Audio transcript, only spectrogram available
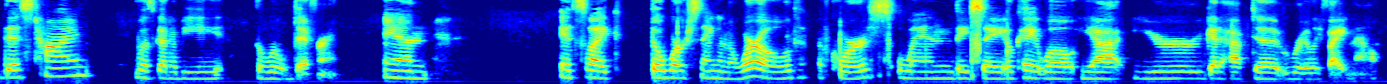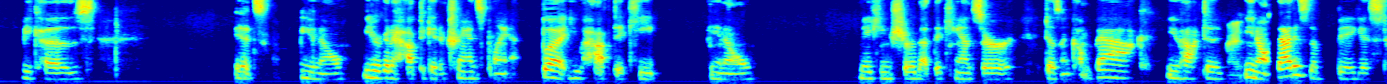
this time was going to be a little different. And it's like the worst thing in the world, of course, when they say, okay, well, yeah, you're going to have to really fight now because it's, you know, you're going to have to get a transplant, but you have to keep, you know, making sure that the cancer doesn't come back. You have to, Right. you know, that is the biggest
